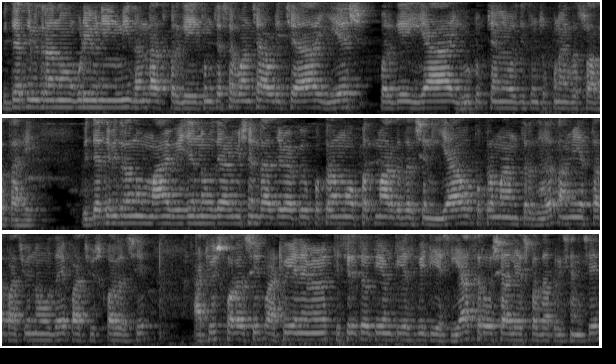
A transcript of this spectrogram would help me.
विद्यार्थी मित्रांनो गुड इव्हनिंग मी धनराज परगे. तुमच्या सर्वांच्या आवडीच्या यश परगे या यूट्यूब चॅनलवरती तुमचं पुन्हा एकदा स्वागत आहे. विद्यार्थी मित्रांनो माय व्हिजन नवोदय ॲडमिशन राज्यव्यापी उपक्रम मोफत मार्गदर्शन या उपक्रमाअंतर्गत आम्ही इयत्ता पाचवी नवोदय पाचवी स्कॉलरशिप आठवी स्कॉलरशिप आठवी एन एम एम एस तिसरी चौथी M T S B T S या सर्व शालेय स्पर्धा परीक्षांचे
